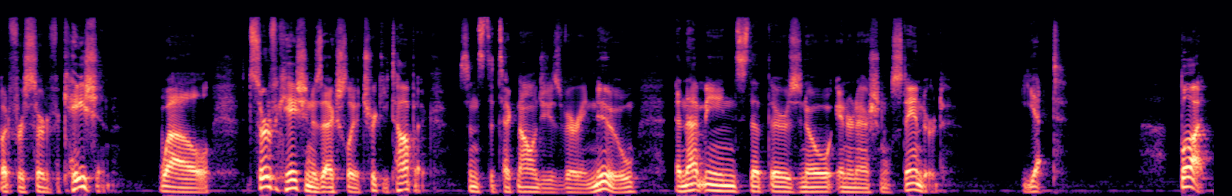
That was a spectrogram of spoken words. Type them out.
But for certification, well, certification is actually a tricky topic since the technology is very new, and that means that there's no international standard yet but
